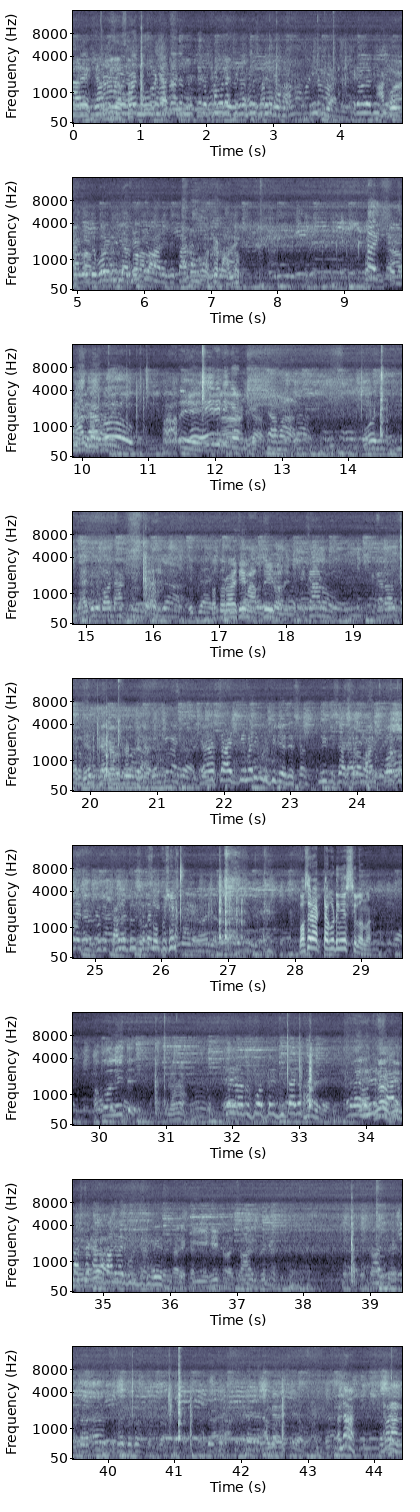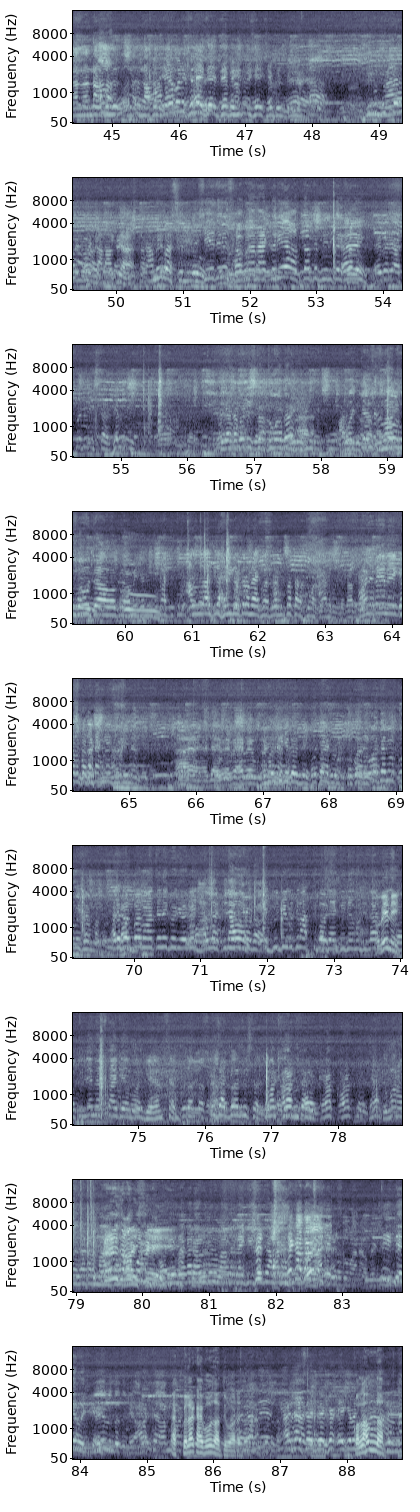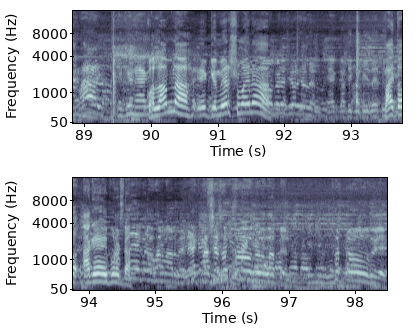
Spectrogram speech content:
আগুন পাগল দেবো ক্লিয়ার করালাম ভালো কত রয়েছে মারতেই পারে বছর একটা কোটি মিস ছিল না কি হিট হয় হবে নি। এই যাও করবি এক প্লেয়ার খাইবও যেতে পারে। করলাম না? করলাম না, এই গেমের সময় না। এক ভাই, তো আগে এই পুরোটা মারবেন। এক পাশে ছোট্ট করে মারবেন। ছোট্ট করে।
